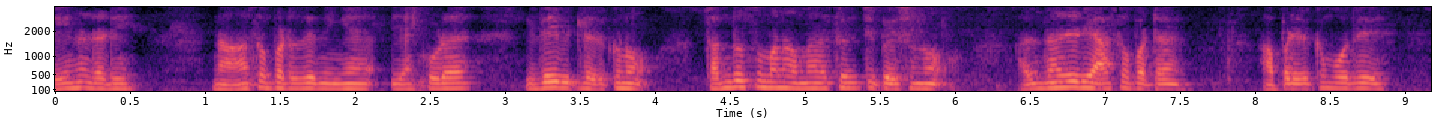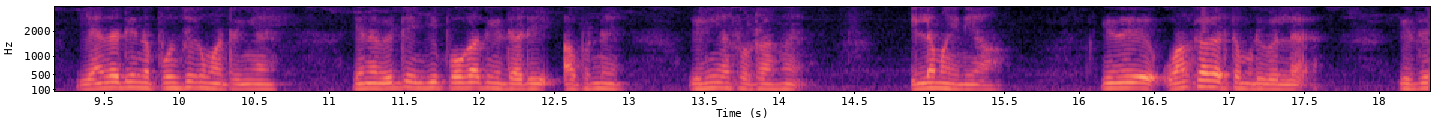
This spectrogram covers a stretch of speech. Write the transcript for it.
வேணாம் டாடி நான் ஆசைப்பட்டது நீங்கள் என் கூட இதே வீட்டில் இருக்கணும். சந்தோஷமாக நாம சிரித்து பேசணும். அதுதான் ஆசைப்பட்டேன். அப்படி இருக்கும்போது ஏன் டாடி என்னை புரிஞ்சுக்க மாட்டீங்க? என்னை விட்டு எங்கேயும் போகாதீங்க டாடி அப்படின்னு இனியா சொல்கிறாங்க இல்லைம்மா இனியா இது உனக்காக எடுத்த முடிவு இல்லை. இது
